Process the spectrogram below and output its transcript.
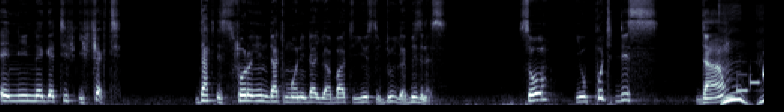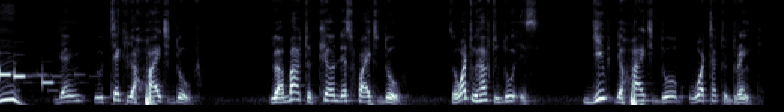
any negative effect that is following that money that you're about to use to do your business. So you put this down, then you take your white dove you're about to kill this white dove. So, what you have to do is give the white dove water to drink.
